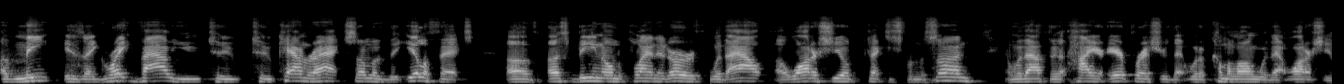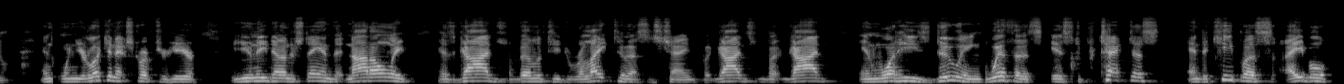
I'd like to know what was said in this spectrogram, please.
of meat is a great value to to counteract some of the ill effects of us being on the planet Earth without a water shield to protect us from the sun and without the higher air pressure that would have come along with that water shield. And when you're looking at scripture here, you need to understand that not only is God's ability to relate to us has changed, but God's but God in what He's doing with us is to protect us and to keep us able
